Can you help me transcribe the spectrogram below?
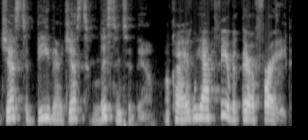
just to be there, just to listen to them. Okay. We have fear, but they're afraid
